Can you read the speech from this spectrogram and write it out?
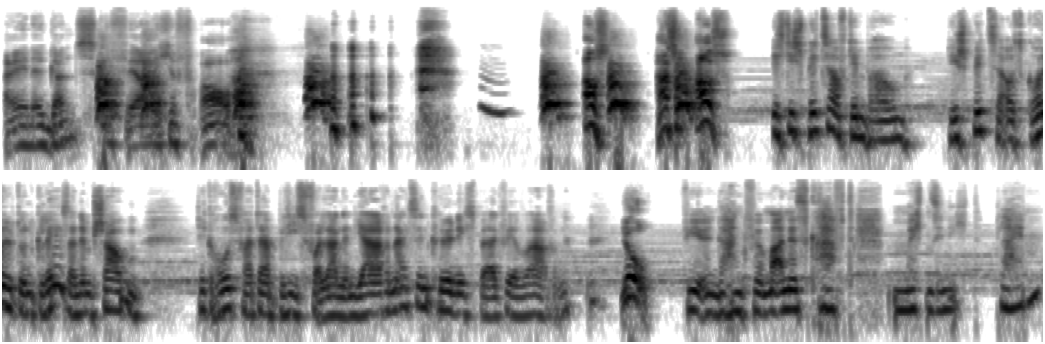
eine ganz gefährliche Frau. Aus! Hasso, aus! Ist die Spitze auf dem Baum. Die Spitze aus Gold und gläsernem Schaum. Die Großvater blies vor langen Jahren, als in Königsberg wir waren. Jo! Vielen Dank für Manneskraft. Möchten Sie nicht bleiben?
